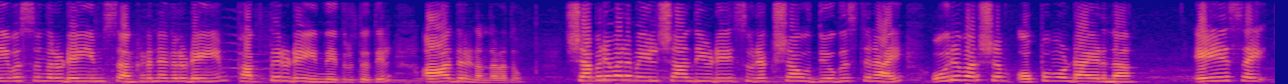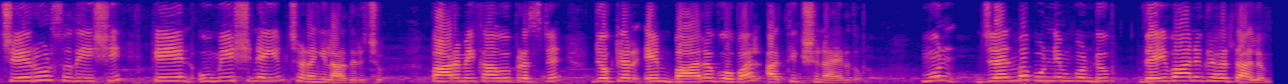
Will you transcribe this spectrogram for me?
ദേവസ്വങ്ങളുടെയും സംഘടനകളുടെയും ഭക്തരുടെയും നേതൃത്വത്തിൽ ആദരണം നടന്നു. ശബരിമല മേൽശാന്തിയുടെ സുരക്ഷാ ഉദ്യോഗസ്ഥനായി ഒരു വർഷം ഒപ്പമുണ്ടായിരുന്ന എ എസ് ഐ ചേറൂർ സ്വദേശി കെ എൻ ഉമേഷിനെയും ചടങ്ങിൽ ആദരിച്ചു. Paramekkavu president doctor M Balagopal അധ്യക്ഷനായിരുന്നു. മുൻ ജന്മപുണ്യം കൊണ്ടും ദൈവാനുഗ്രഹത്താലും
